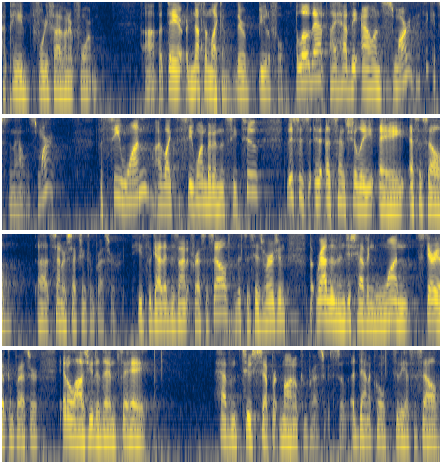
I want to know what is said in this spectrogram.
I paid 4500 for them. Uh, but they are nothing like them. They're beautiful. Below that, I have the Alan Smart. I think it's an Alan Smart. The C1, I like the C1 better than the C2. This is essentially a SSL uh, center section compressor. He's the guy that designed it for SSL. This is his version. But rather than just having one stereo compressor, it allows you to then say, hey, have them two separate mono compressors. So identical to the SSL.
